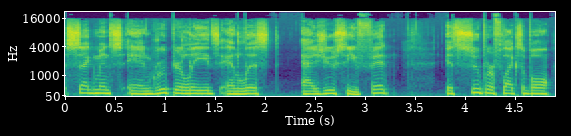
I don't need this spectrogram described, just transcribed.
segments and group your leads and list as you see fit. It's super flexible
